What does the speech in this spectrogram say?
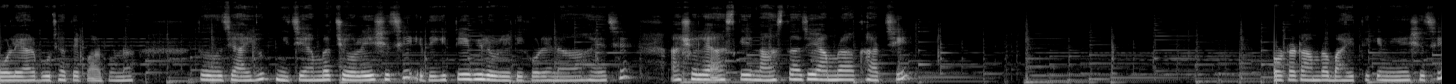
বলে আর বোঝাতে পারব না। তো যাই হোক, নিচে আমরা চলে এসেছি, এদিকে টেবিলও রেডি করে নেওয়া হয়েছে। আসলে আজকে নাস্তা যে আমরা খাচ্ছি, পরোটাটা আমরা বাহির থেকে নিয়ে এসেছি।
